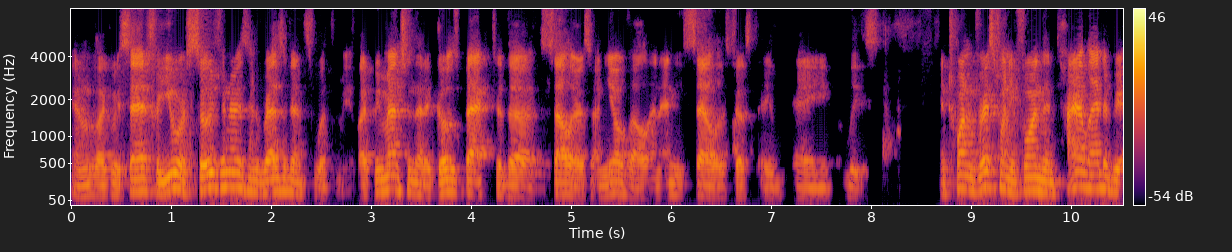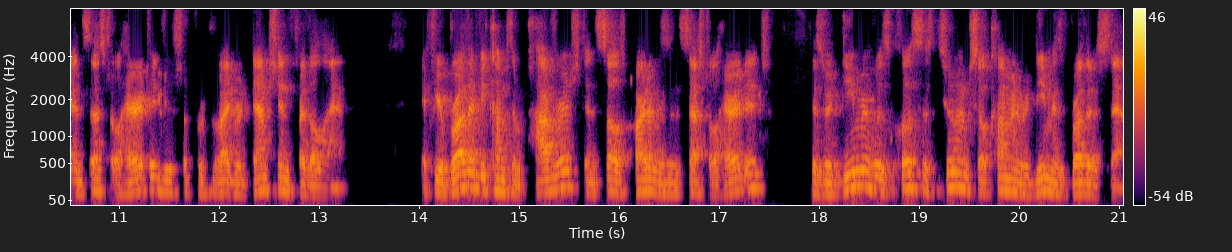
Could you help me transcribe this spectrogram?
And like we said, for you are sojourners and residents with me. Like we mentioned that it goes back to the sellers on Yovel, and any sale is just a, a lease. In 20, verse 24, in the entire land of your ancestral heritage, you shall provide redemption for the land. If your brother becomes impoverished and sells part of his ancestral heritage, his redeemer who is closest to him shall come and redeem his brother's sale.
